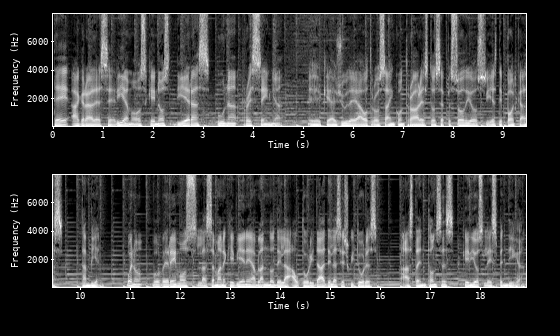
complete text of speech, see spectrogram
te agradeceríamos que nos dieras una reseña eh, que ayude a otros a encontrar estos episodios y este podcast también. Bueno, volveremos la semana que viene hablando de la autoridad de las escrituras. Hasta entonces, que Dios les bendiga.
